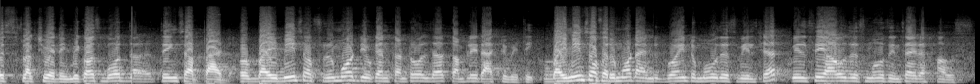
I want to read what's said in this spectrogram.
is fluctuating because both the things are pad. So by means of remote you can control the complete activity. By means of a remote i am going to move this wheelchair. We'll see how this moves inside a house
